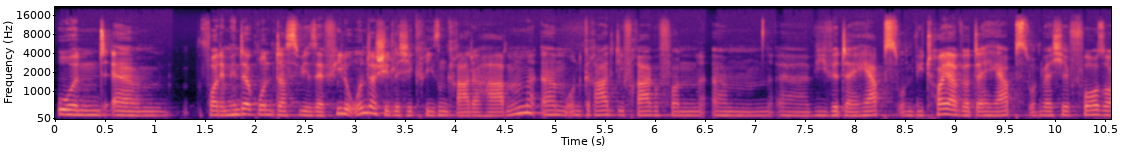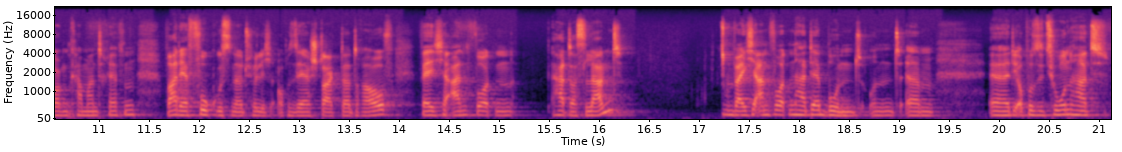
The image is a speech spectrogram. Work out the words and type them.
Und ähm, vor dem Hintergrund, dass wir sehr viele unterschiedliche Krisen gerade haben ähm, und gerade die Frage von, ähm, äh, wie wird der Herbst und wie teuer wird der Herbst und welche Vorsorgen kann man treffen, war der Fokus natürlich auch sehr stark darauf, welche Antworten hat das Land und welche Antworten hat der Bund. Und ähm, äh, die Opposition hat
